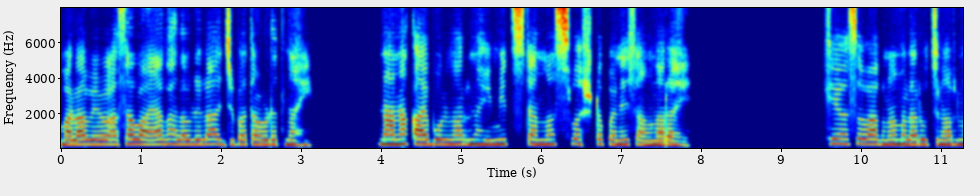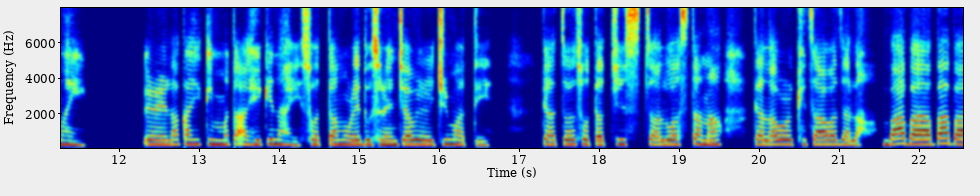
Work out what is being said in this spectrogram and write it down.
मला वेळ असा वाया घालवलेला अजिबात आवडत नाही. नाना काय बोलणार नाही मीच त्यांना स्पष्टपणे सांगणार आहे. हे असं वागणं मला रुचणार नाही. वेळेला काही किंमत आहे की नाही? स्वतःमुळे दुसऱ्यांच्या वेळेची माती. त्याचं स्वतःची चालू असताना त्याला ओळखीचा आवाज आला. बाबा बाबा.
